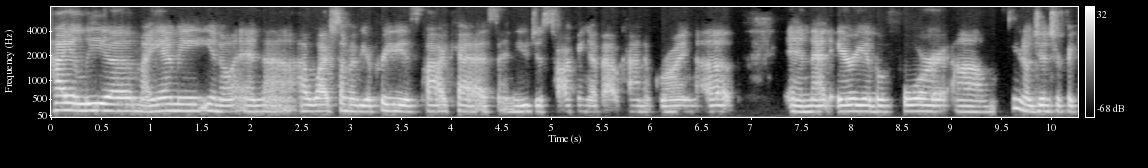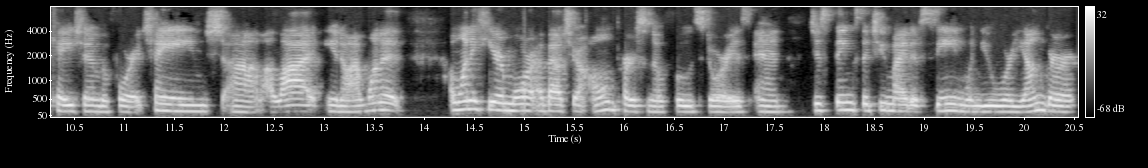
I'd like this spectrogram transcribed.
Hialeah, Miami. You know, and uh, I watched some of your previous podcasts, and you just talking about kind of growing up in that area before, um, you know, gentrification, before it changed um, a lot. You know, I want to, I want to hear more about your own personal food stories and just things that you might have seen when you were younger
